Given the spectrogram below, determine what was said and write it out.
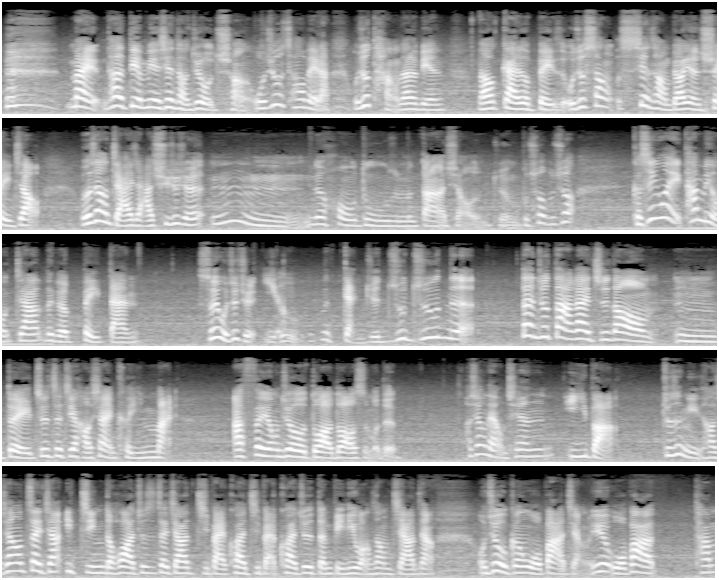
卖他的店面现场就有床，我就超北烂，我就躺在那边，然后盖了个被子，我就上现场表演睡觉，我就这样夹来夹去，就觉得嗯，那厚度什么大小就不错不错。可是因为他没有加那个被单，所以我就觉得哟，那感觉猪猪的。但就大概知道，嗯，对，就这件好像也可以买啊，费用就多少多少什么的，好像两千一吧。就是你好像要再加一斤的话，就是再加几百块几百块，就是等比例往上加这样。我就跟我爸讲，因为我爸他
